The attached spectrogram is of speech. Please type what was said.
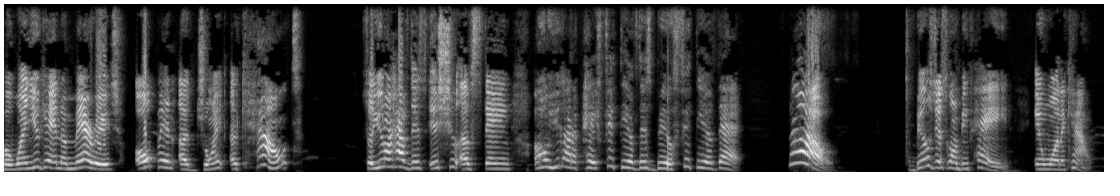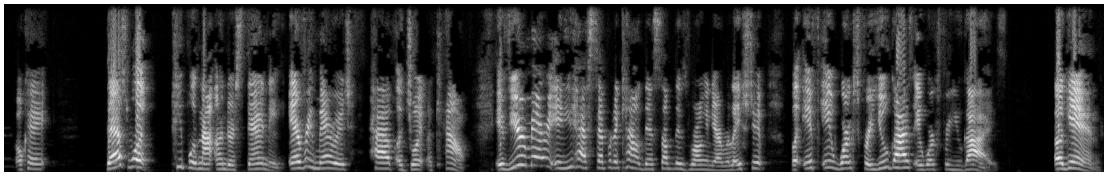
But when you get in a marriage, open a joint account so you don't have this issue of staying, oh, you got to pay 50 of this bill, 50 of that. No. Bill's just going to be paid in one account. Okay? That's what people not understanding. Every marriage have a joint account. If you're married and you have separate account, then something's wrong in your relationship. But if it works for you guys, it works for you guys. Again,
